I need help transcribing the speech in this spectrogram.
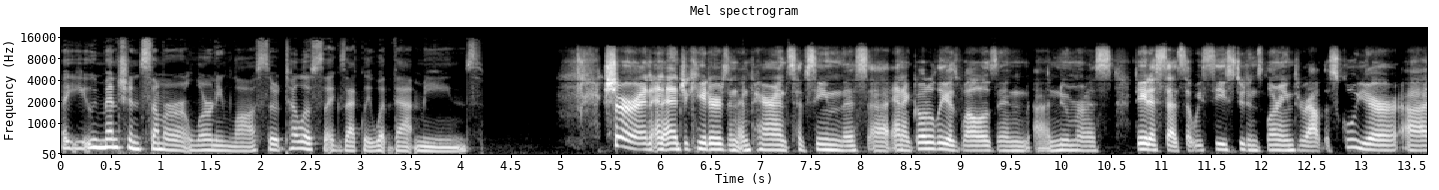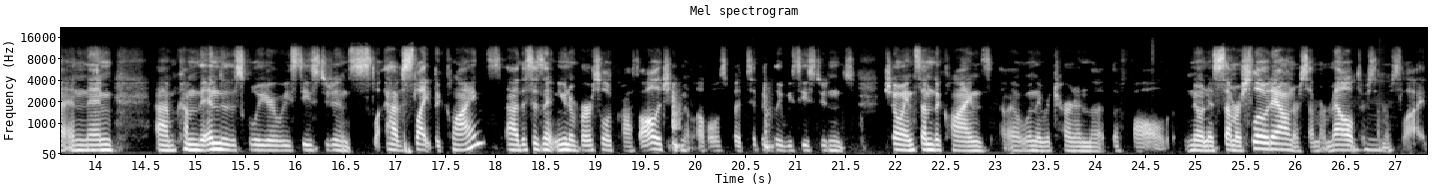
Uh, you mentioned summer learning loss, so tell us exactly what that means. Sure, and, and educators and, and, parents have seen this uh, anecdotally as well as in uh, numerous data sets that we see students learning throughout the school year. Uh, and then um, come the end of the school year, we see students have slight declines. Uh, this isn't universal across all achievement levels, but typically we see students showing some declines uh, when they return in the, the fall, known as summer slowdown or summer melt mm-hmm. or summer slide.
